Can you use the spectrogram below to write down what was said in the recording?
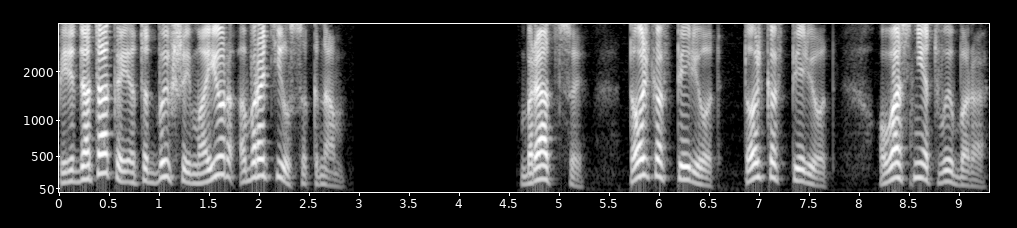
Перед атакой этот бывший майор обратился к нам. «Братцы, только вперед, только вперед. У вас нет выбора.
